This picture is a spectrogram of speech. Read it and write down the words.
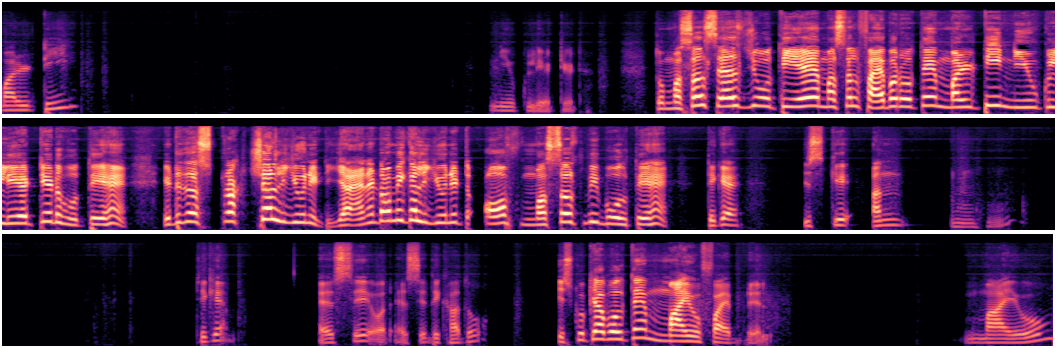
मल्टी न्यूक्लिएटेड तो मसल सेल्स जो होती है मसल फाइबर होते हैं मल्टी न्यूक्लिएटेड होते हैं। It is a structural unit या एनाटॉमिकल यूनिट ऑफ़ मसल्स भी बोलते हैं, ठीक है? इसके अं ठीक है? ऐसे और ऐसे दिखा दो। इसको क्या बोलते हैं? मायोफाइब्रिल। मायो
